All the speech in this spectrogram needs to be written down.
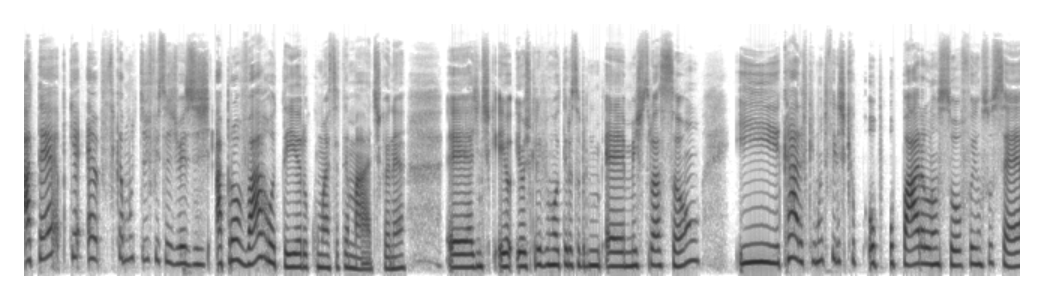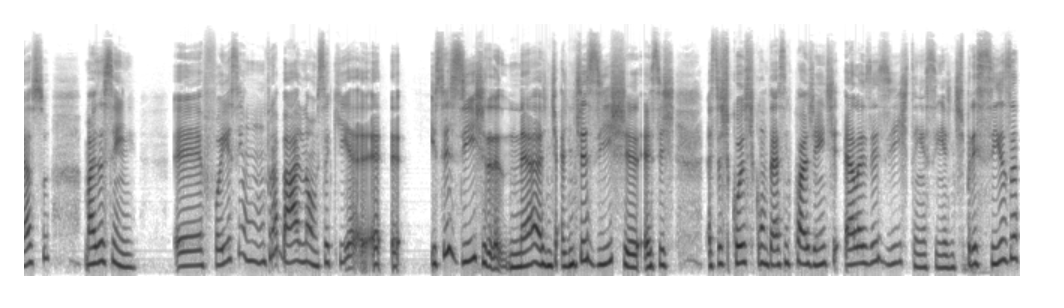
Até porque é, fica muito difícil, às vezes, aprovar roteiro com essa temática, né? É, a gente, eu, eu escrevi um roteiro sobre é, menstruação e, cara, fiquei muito feliz que o, o Para lançou, foi um sucesso. Mas, assim, é, foi assim, um, trabalho. Não, isso aqui é- é- é isso existe, né? A gente, a gente existe. Esses, essas coisas que acontecem com a gente, elas existem, assim. A gente precisa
